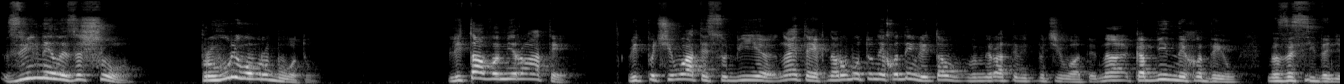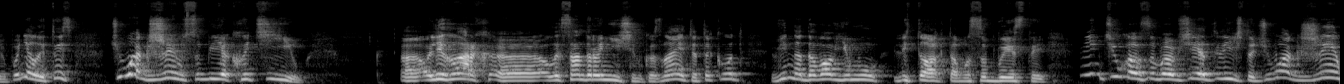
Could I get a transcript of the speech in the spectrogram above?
Звільнили за що? Прогулював роботу. Літав в Емірати відпочивати собі. Знаєте, як на роботу не ходив, літав в Емірати відпочивати. На Кабмін не ходив на засідання. Поняли? Тобто, чувак жив собі як хотів. Е, олігарх е, Олександр Оніщенко, знаєте, так от він надавав йому літак там особистий. Він чухав себе взагалі отлично. Чувак жив,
